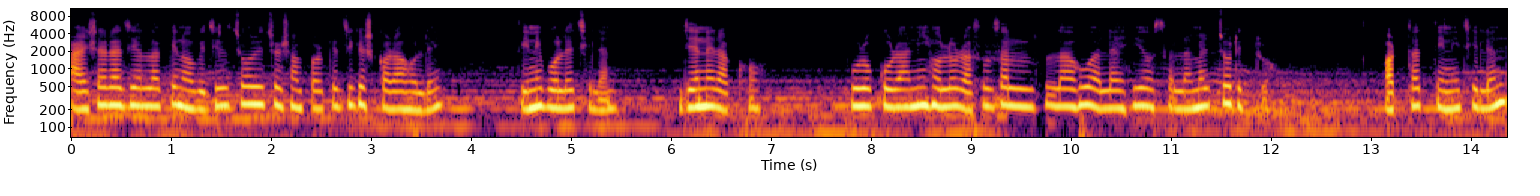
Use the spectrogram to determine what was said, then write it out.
আয়সা রাজিয়াল্লাহকে নবীজির চরিত্র সম্পর্কে জিজ্ঞেস করা হলে তিনি বলেছিলেন, জেনে রাখো, পুরো কোরআনই হলো রাসুল সাল্লাহু আলহি আসাল্লামের চরিত্র। অর্থাৎ তিনি ছিলেন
